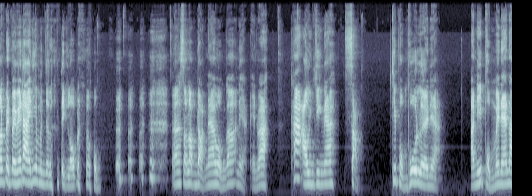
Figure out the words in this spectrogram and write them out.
มันเป็นไปไม่ได้ที่มันจะติดลบนะครับผม สำหรับดอทนะผมก็เนี่ยเห็นว่าถ้าเอาจริงๆนะสับที่ผมพูดเลยเนี่ย อันนี้ผมไม่แนะน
